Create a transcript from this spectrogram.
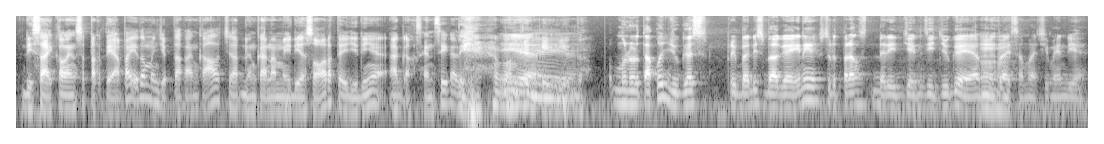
di cycle yang seperti apa itu menciptakan culture dan karena media sorot ya jadinya agak sensi kali ya mungkin Iya. kayak gitu Menurut aku juga pribadi sebagai ini sudut pandang dari Gen Z juga ya, Mhm. Bray sama Cimendi ya.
